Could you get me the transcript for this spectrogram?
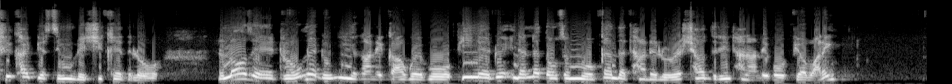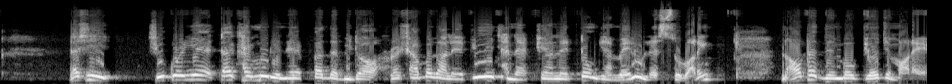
ထိခိုက်ပျက်စီးမှုတွေရှိခဲ့တယ်လို့လောလောဆယ် drone နဲ့ဒုံးကြီးတွေကနေကာကွယ်ဖို့ ပြည်နယ်အတွင်းအင်တာနက်သုံးစွဲမှုကိုကန့်သတ်ထားတယ်လို့ရုရှားသတင်းဌာနတွေကိုပြောပါတယ်။လက်ရှိ ယူကရိန်းရဲ့တိုက်ခိုက်မှုတွေနဲ့ပတ်သက်ပြီးတော့ရုရှားဘက်ကလည်းပြင်းပြင်းထန်ထန်ပြန်လည်တုံ့ပြန်မယ်လို့လည်းဆိုပါတယ်။နောက်ထပ်သင်ပုတ်ပြောချင်ပါတယ်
